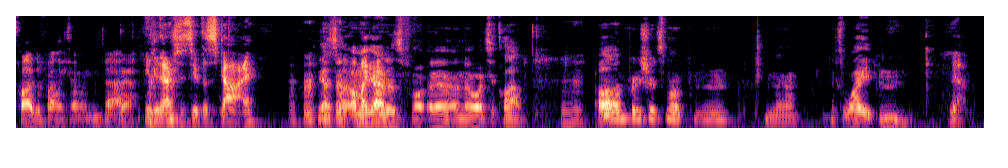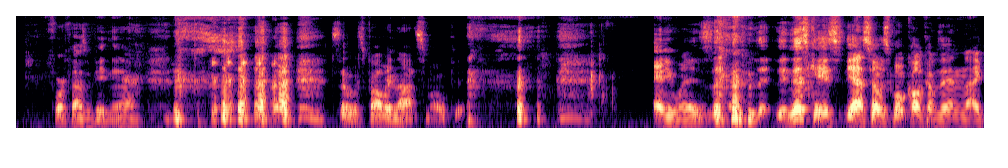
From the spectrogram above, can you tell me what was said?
clouds are finally coming back. Yeah. You can actually see the sky. Yeah, it's like, oh my god, it's. Uh, no, it's a cloud. Mhm. Oh, I'm pretty sure it's smoke. Mm, no, it's white and Yeah. four thousand feet in the air. so it's probably not smoke. Anyways, in this case, yeah. So a smoke call comes in. I,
